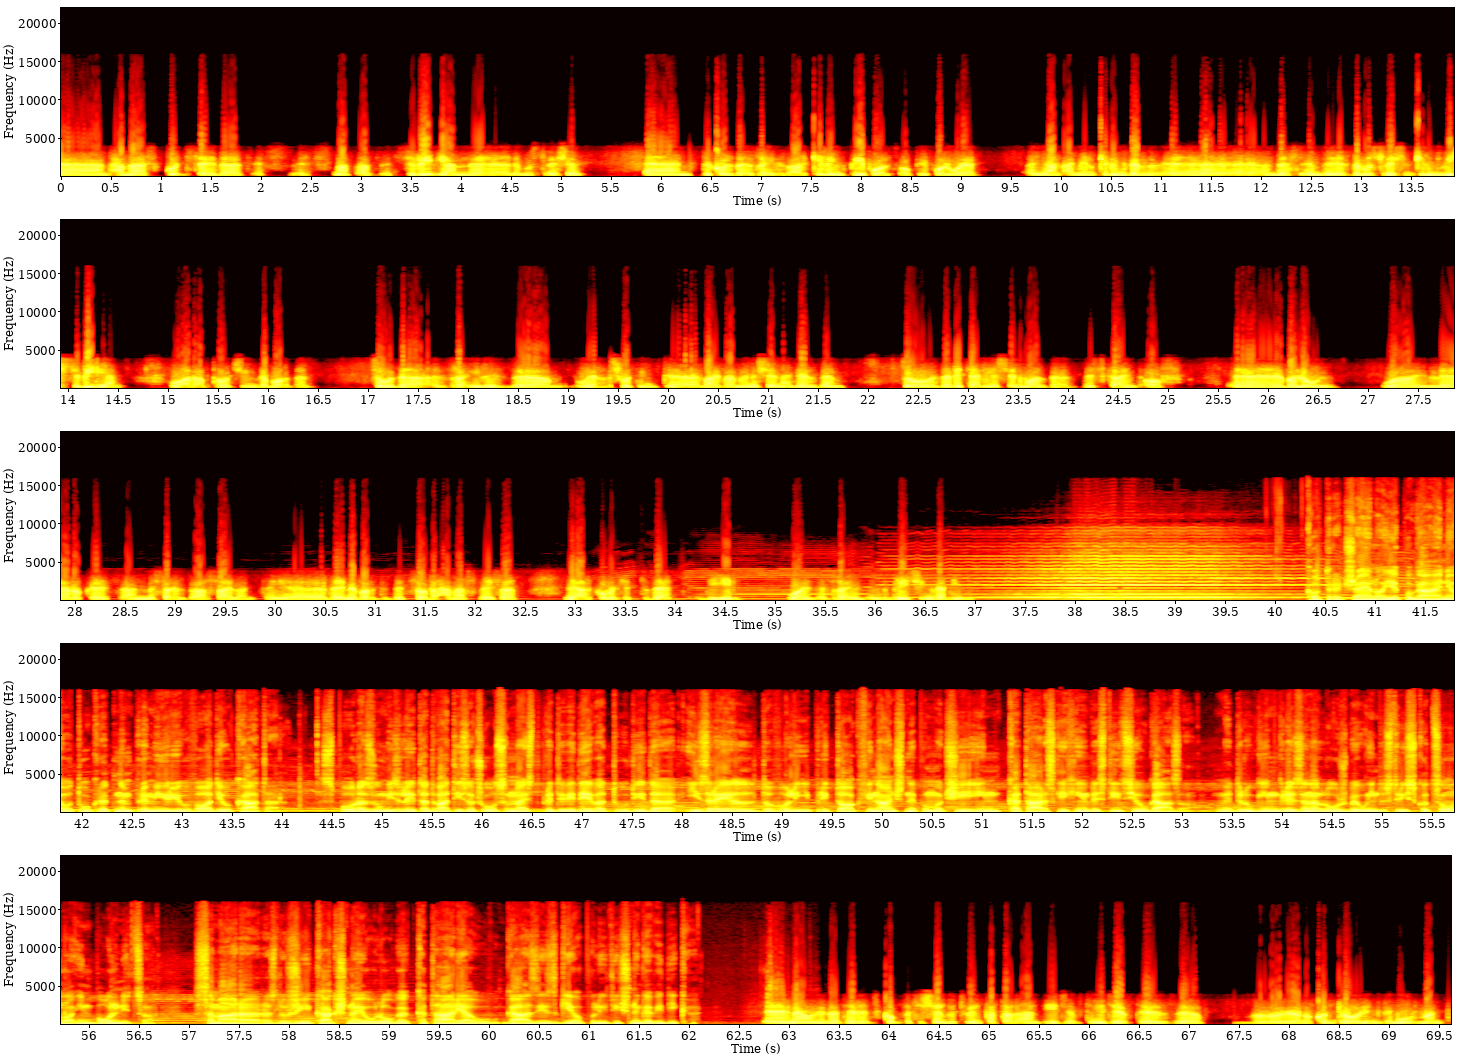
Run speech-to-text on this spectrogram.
and Hamas could say that it's it's not a it's civilian uh, demonstration, and because the Israelis are killing people, so people were. Uh, I mean, killing them in, this, in the demonstration, killing these civilians who are approaching the borders. So the Israelis um, were shooting uh, live ammunition against them. So the retaliation was uh, this kind of uh, balloons, while uh, rockets and missiles are silent. They uh, they never did it. So the Hamas they said they are committed to that deal, while Israel is breaching the deal. Kot rečeno, je pogajanja o tokratnem premirju vodil Katar. Sporazum iz leta 2018 predvideva tudi, da Izrael dovoli pritok finančne pomoči in katarskih investicij v Gazo. Med drugim gre za naložbe v industrijsko cono in bolnico. Samara razloži, kakšna je vloga Katarja v Gazi z geopolitičnega vidika. Uh, now, you know, there is competition between Qatar and Egypt. Egypt is uh, you know, controlling the movement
